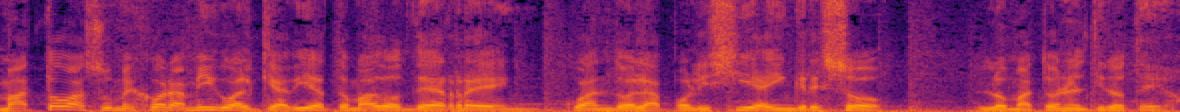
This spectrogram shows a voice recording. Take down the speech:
Mató a su mejor amigo al que había tomado de rehén. Cuando la policía ingresó, lo mató en el tiroteo.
